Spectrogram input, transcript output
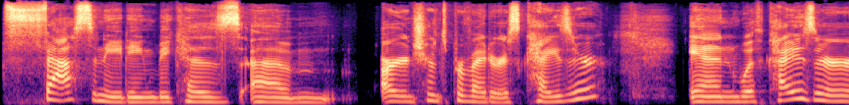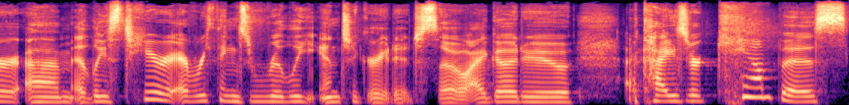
fascinating because um, our insurance provider is Kaiser. And with Kaiser, um, at least here, everything's really integrated. So I go to a Kaiser campus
